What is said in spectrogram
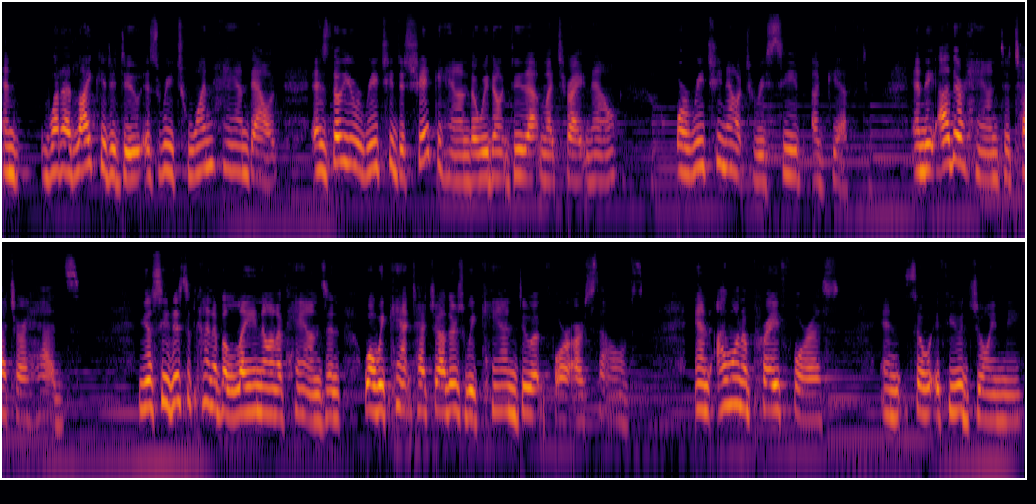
And what I'd like you to do is reach one hand out as though you were reaching to shake a hand, though we don't do that much right now, or reaching out to receive a gift, and the other hand to touch our heads. You'll see this is kind of a laying on of hands, and while we can't touch others, we can do it for ourselves. And I want to pray for us. And so if you would join me.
